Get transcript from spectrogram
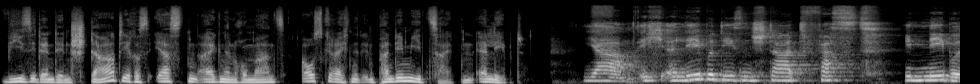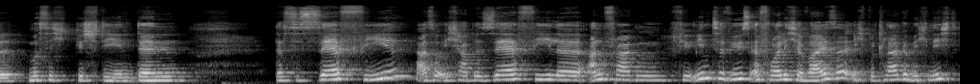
wie sie denn den Start ihres ersten eigenen Romans ausgerechnet in Pandemiezeiten erlebt. Ja, ich erlebe diesen Start fast in Nebel, muss ich gestehen, denn das ist sehr viel. Also ich habe sehr viele Anfragen für Interviews, erfreulicherweise. Ich beklage mich nicht.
